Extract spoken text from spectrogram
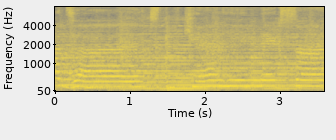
The dust? Can he make sons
